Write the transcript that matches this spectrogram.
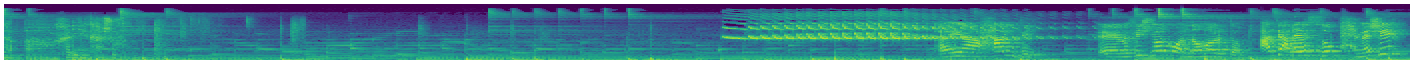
لا خليك هشوف مين. إيه يا حمدي. آه مفيش مكوى النهارده. عدي عليا الصبح ماشي؟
